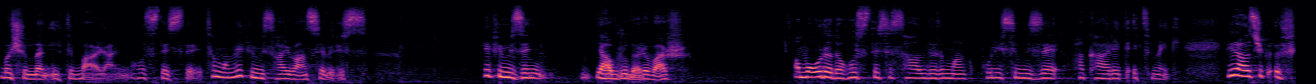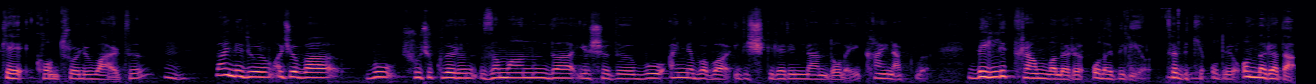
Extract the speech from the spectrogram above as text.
Başından itibaren hostesleri. Tamam hepimiz hayvan severiz. Hepimizin yavruları var. Ama orada hostese saldırmak, polisimize hakaret etmek, birazcık öfke kontrolü vardı. Ben de diyorum acaba bu çocukların zamanında yaşadığı bu anne baba ilişkilerinden dolayı kaynaklı belli travmaları olabiliyor. Tabii ki oluyor. Onlara da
